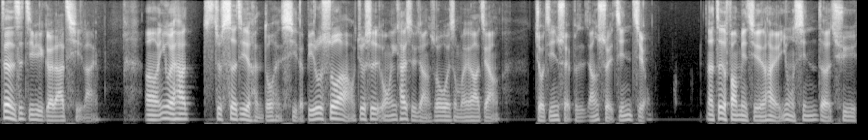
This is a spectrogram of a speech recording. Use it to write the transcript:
真的是鸡皮疙瘩起来，嗯，因为他就设计了很多很细的，比如说啊，就是我们一开始讲说为什么要讲。酒精水不是讲水晶酒，那这个方面其实他也用心的去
